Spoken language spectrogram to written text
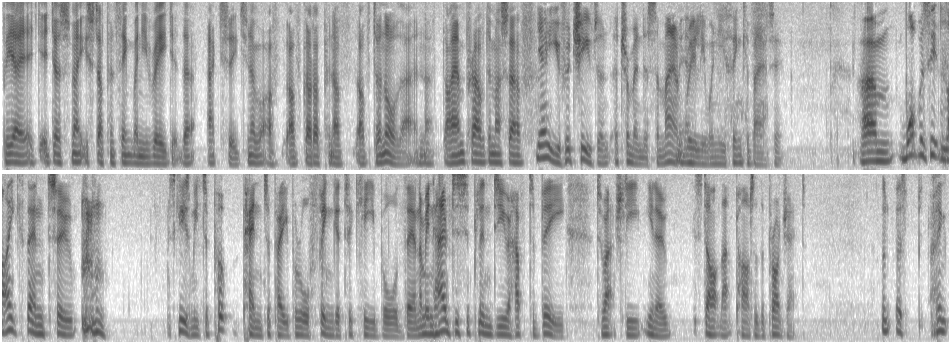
But yeah, it, it, does make you stop and think when you read it that actually, do you know what? I've, I've got up and I've, I've done all that, and I, I am proud of myself. Yeah, you've achieved a, a tremendous amount, yeah. really, when you think about it. Um, what was it like then to excuse me, to put pen to paper or finger to keyboard then? I mean, how disciplined do you have to be to actually, you know, start that part of the project? I think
